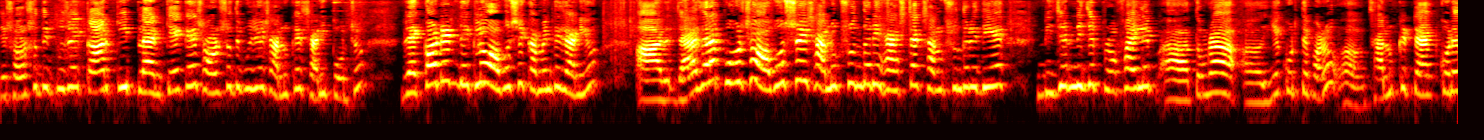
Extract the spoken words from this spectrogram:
যে সরস্বতী পুজোয় কার কি প্ল্যান কে কে সরস্বতী পুজোয় শালুকের শাড়ি পরছো? রেকর্ডেড দেখলেও অবশ্যই কমেন্টে জানিও। আর যারা যারা পড়ছো, অবশ্যই শালুক সুন্দরী হ্যাশট্যাগ শালুক সুন্দরী দিয়ে নিজের নিজের প্রোফাইলে তোমরা ইয়ে করতে পারো। শালুককে ট্যাগ করে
